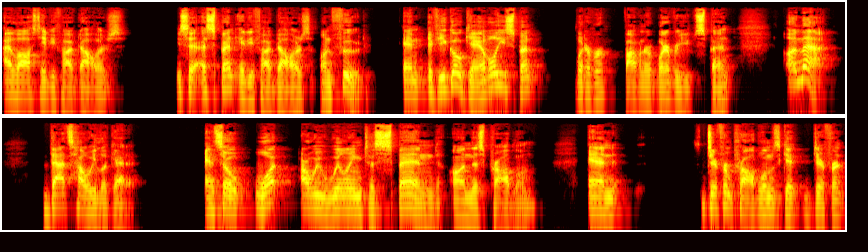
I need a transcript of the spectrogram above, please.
I lost $85 you say, I spent $85 on food. And if you go gamble, you spent whatever, 500, whatever you spent on that. That's how we look at it. And so what are we willing to spend on this problem? And different problems get different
